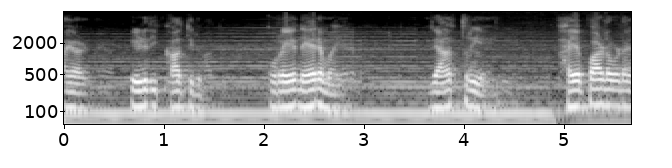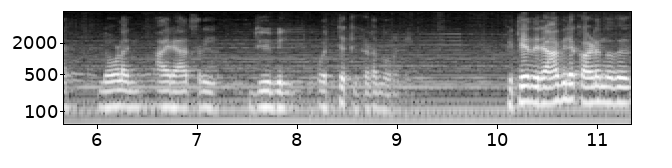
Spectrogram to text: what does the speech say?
അയാൾ എഴുതി കാത്തിരുന്നു. കുറേ നേരമായി. രാത്രിയായി. ഭയപ്പാടോടെ നോളൻ ആ രാത്രി ദ്വീപിൽ ഒറ്റയ്ക്ക് കിടന്നുറങ്ങി. പിറ്റേന്ന് രാവിലെ കാണുന്നത്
